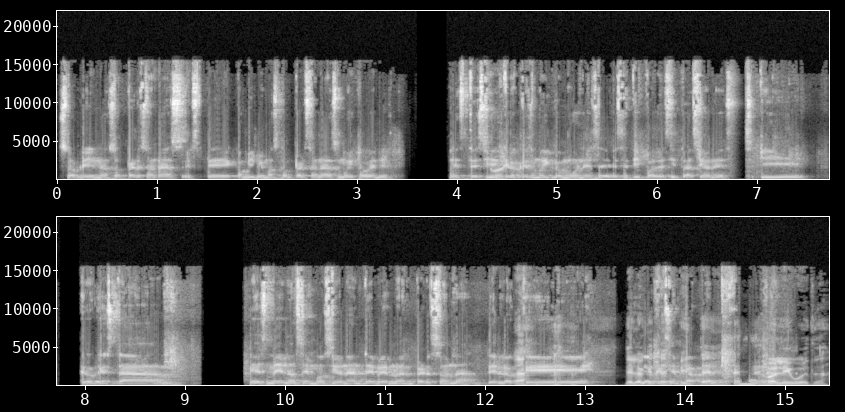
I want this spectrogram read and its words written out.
sobrinos o personas, este, convivimos con personas muy jóvenes. Este, sí, creo que es muy común ese, ese tipo de situaciones y creo que está, es menos emocionante verlo en persona de lo ah. que... de lo, que, es en papel. Hollywood, ¿no?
